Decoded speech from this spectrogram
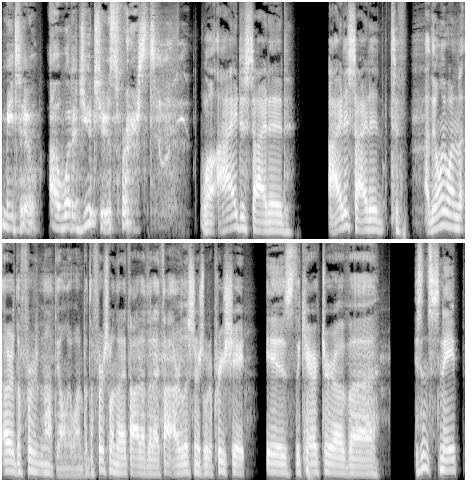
Me too. Uh, what did you choose first? Well, I decided, I decided to uh, the only one, that, or the first, not the only one, but the first one that I thought of that I thought our listeners would appreciate is the character of, uh, isn't Snape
